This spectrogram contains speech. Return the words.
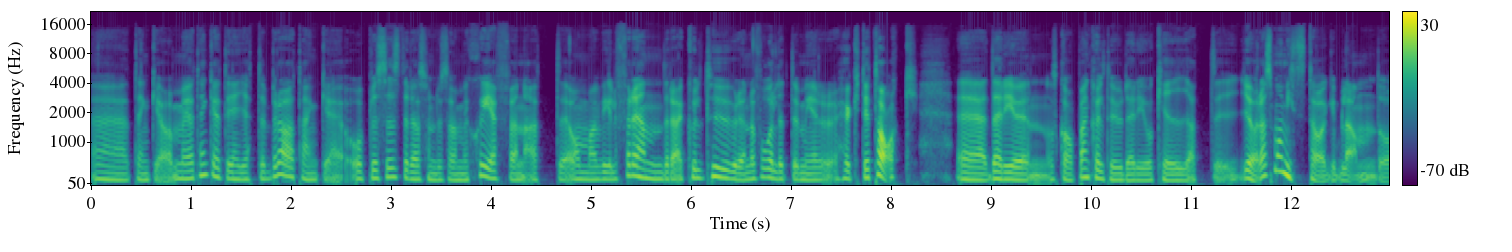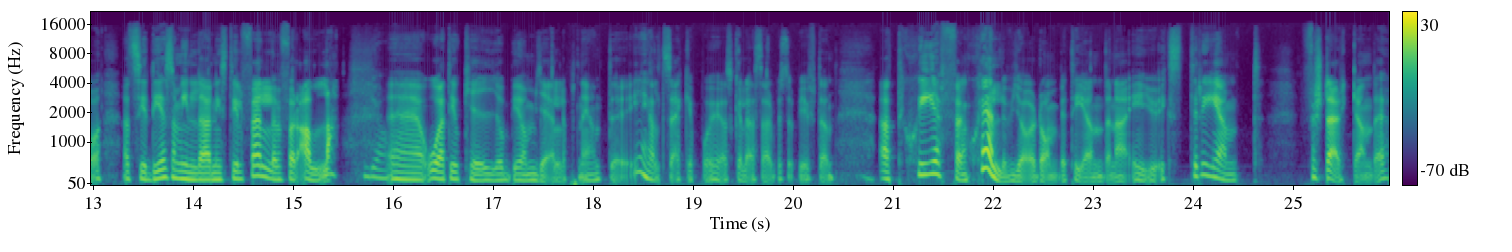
eh, tänker jag. Men jag tänker att det är en jättebra tanke. Och precis det där som du sa med chefen, att eh, om man vill förändra kulturen och få lite mer högt i tak, eh, där det är och skapa en kultur där det är okej att eh, göra små misstag ibland och att se det som inlärningstillfällen för alla. ja. Eh, och att det är okej att be om hjälp när jag inte är helt säker på hur jag ska lösa arbetsuppgiften. Att chefen själv gör de beteendena är ju extremt förstärkande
